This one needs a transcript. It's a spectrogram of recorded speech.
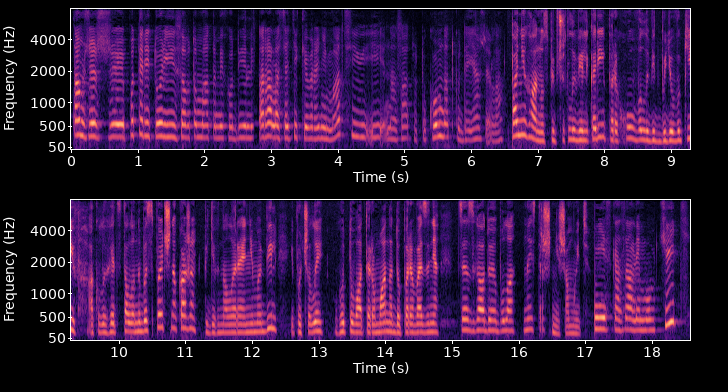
там же ж е, по території з автоматами ходили. Старалася тільки в реанімацію і назад у ту кімнатку, де я жила. Пані Ганну співчутливі лікарі переховували від бойовиків, а коли геть стало небезпечно, каже, підігнали реанімобіль і почали готувати Романа до перевезення. Це, згадує, була найстрашніша мить. Мені сказали, мовчіть,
